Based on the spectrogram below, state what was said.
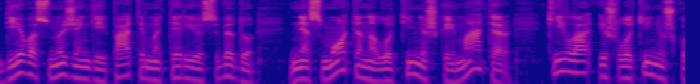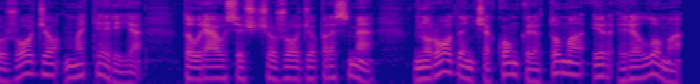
Dievas nužengia į patį materijos vidų, nes motina lotiniškai mater kyla iš lotiniško žodžio materija, tauriausias šio žodžio prasme, nurodančia konkretumą ir realumą,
